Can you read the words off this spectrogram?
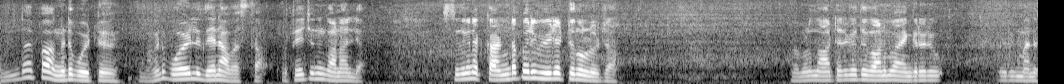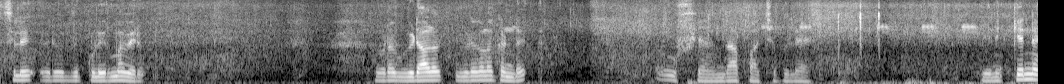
എന്താ ഇപ്പം അങ്ങോട്ട് പോയിട്ട്? അങ്ങോട്ട് പോയാലും ഇതേനെ അവസ്ഥ. പ്രത്യേകിച്ചൊന്നും കാണാനില്ല. ജസ്റ്റ് ഇതിങ്ങനെ കണ്ടപ്പോൾ ഒരു വീഡിയോ ഇട്ടെന്നുള്ളൂ കേട്ടോ നമ്മൾ നാട്ടുകാർക്ക് ഇത് കാണുമ്പോൾ ഭയങ്കര ഒരു ഒരു മനസ്സിൽ ഒരു കുളിർമ വരും. ഇവിടെ വീടാൾ വീടുകളൊക്കെ ഉണ്ട്. ഉഫ് എന്താ പച്ചപ്പില്ലേ എനിക്ക് തന്നെ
